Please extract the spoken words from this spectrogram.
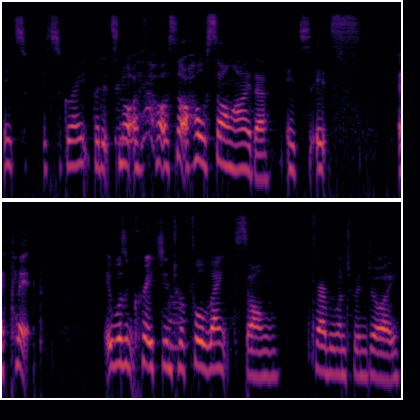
it's it's great, but it's not a, it's not a whole song either. It's it's a clip. It wasn't created into a full length song for everyone to enjoy,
